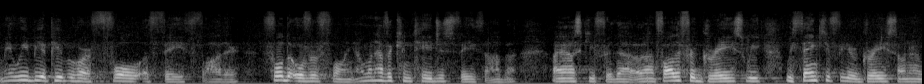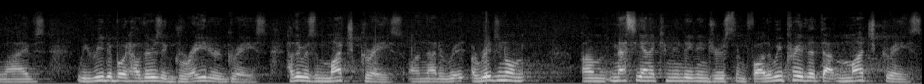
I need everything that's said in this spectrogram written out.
May we be a people who are full of faith, Father full to overflowing. I want to have a contagious faith, Abba. I ask you for that. Uh, Father, for grace, we, we thank you for your grace on our lives. We read about how there's a greater grace, how there was much grace on that ori- original um, messianic community in Jerusalem, Father. We pray that that much grace,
